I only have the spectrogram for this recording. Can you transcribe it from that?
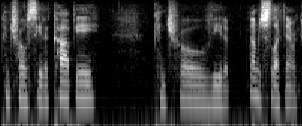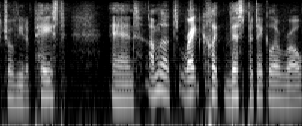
Control C to copy. Control V to, I'm just selecting it, Control V to paste. And I'm going to right click this particular row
